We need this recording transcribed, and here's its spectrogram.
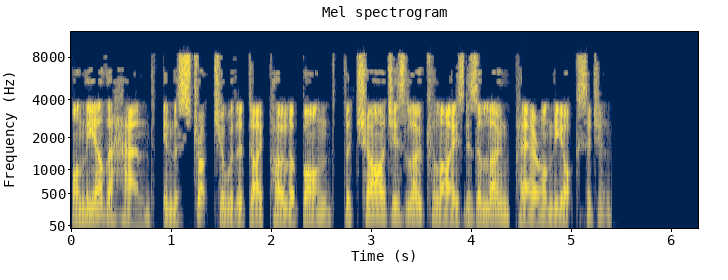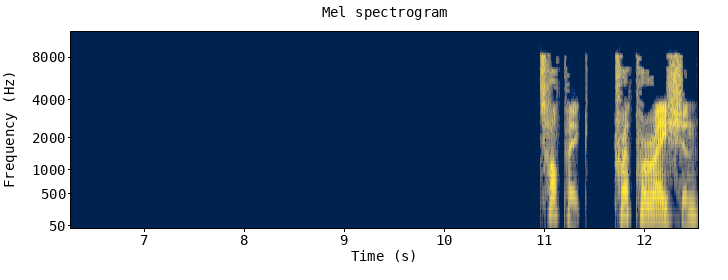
On the other hand, in the structure with a dipolar bond, the charge is localized as a lone pair on the oxygen. Topic: Preparation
